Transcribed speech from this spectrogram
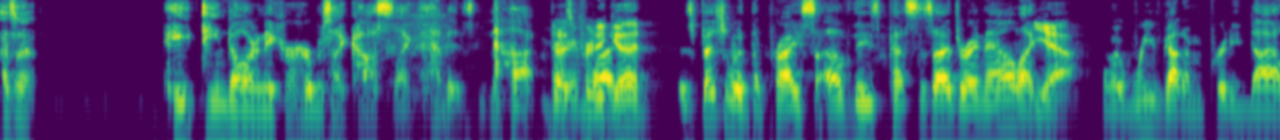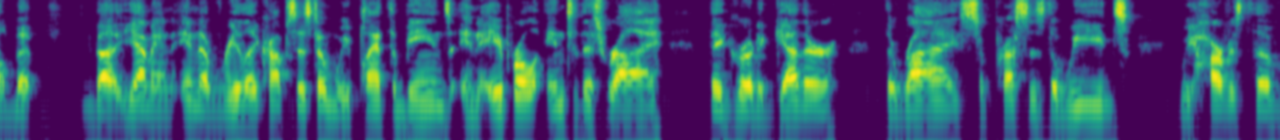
as a $18 an acre herbicide costs like that is not very That's pretty much, good. Especially with the price of these pesticides right now. Like, yeah, I mean, we've got them pretty dialed, but, but yeah, man, in a relay crop system, we plant the beans in April into this rye. They grow together. The rye suppresses the weeds. We harvest the,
